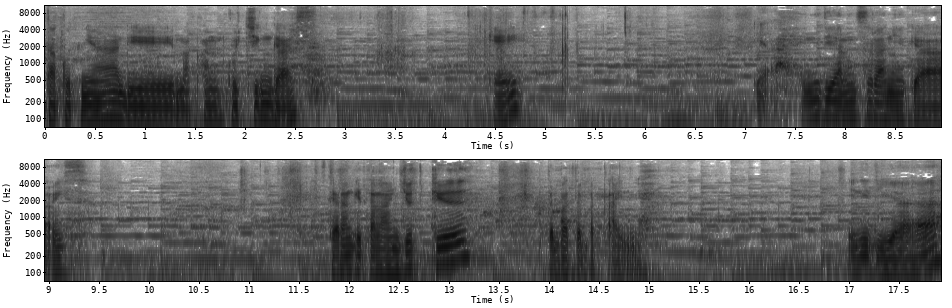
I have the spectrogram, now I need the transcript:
takutnya dimakan kucing guys. Oke, okay. ya ini dia lungsurannya guys. Sekarang kita lanjut ke tempat-tempat lainnya. Ini dia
